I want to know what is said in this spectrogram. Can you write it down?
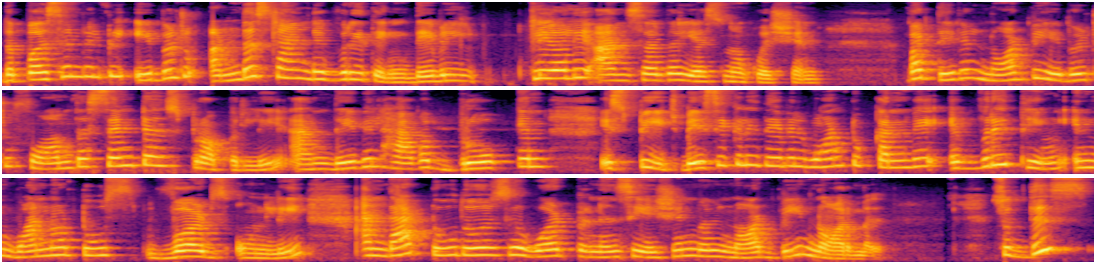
The person will be able to understand everything. They will clearly answer the yes no question but they will not be able to form the sentence properly and they will have a broken speech. Basically, they will want to convey everything in one or two words only, and that too, those word pronunciation will not be normal. So, this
